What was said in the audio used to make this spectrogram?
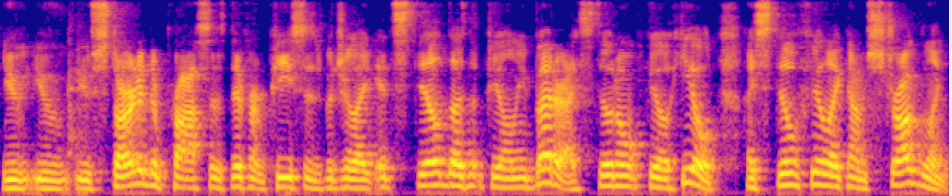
You you you started to process different pieces, but you're like, it still doesn't feel any better. I still don't feel healed. I still feel like I'm struggling.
